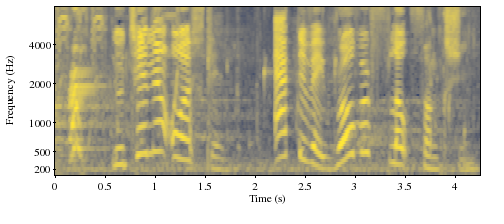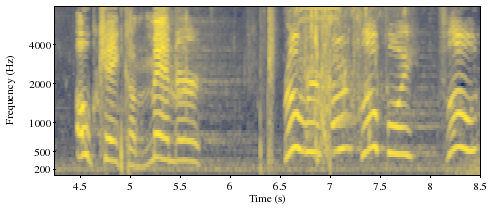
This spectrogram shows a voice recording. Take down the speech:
Lieutenant Austin, activate rover float function. Okay, Commander. Rover, float boy, float.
